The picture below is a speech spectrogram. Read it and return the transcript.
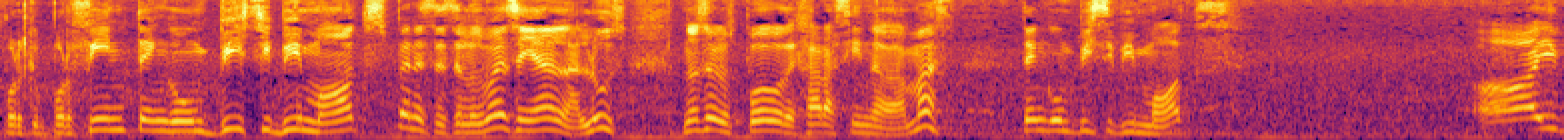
Porque por fin tengo un BCB Mods. Espérense, se los voy a enseñar en la luz. No se los puedo dejar así nada más. Tengo un BCB Mods. ¡Ay,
